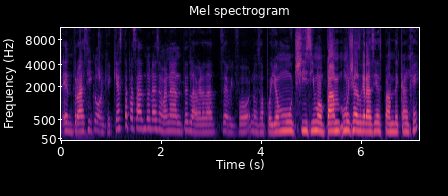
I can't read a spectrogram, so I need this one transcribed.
entró así como que, ¿qué está pasando una semana antes? La verdad, se rifó, nos apoyó muchísimo Pam. Muchas gracias, Pam de Canje.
